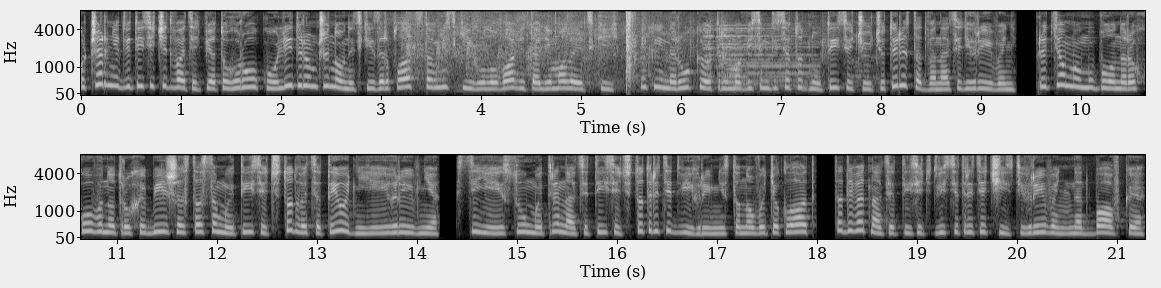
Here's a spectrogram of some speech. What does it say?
У червні 2025 року лідером чиновницьких зарплат став міський голова Віталій Малецький, який на руки отримав 81 тисячу 412 гривень. При цьому йому було нараховано трохи більше 107 тисяч 121 гривні. З цієї суми 13 тисяч 132 гривні становить оклад та 19 тисяч 236 гривень надбавки.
